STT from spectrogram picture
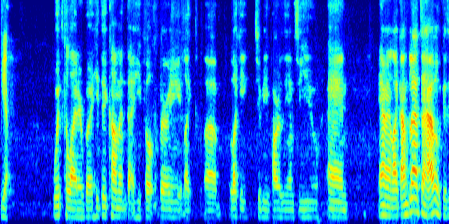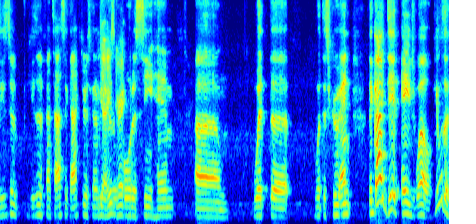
Yeah. with Collider, but he did comment that he felt very like um lucky to be part of the MCU and yeah, man, like I'm glad to have him because he's a he's a fantastic actor. It's gonna be Yeah, he's great. cool to see him um, with the with this crew and the guy did age well. He was a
